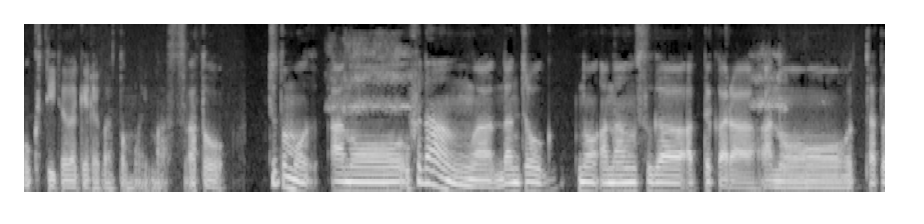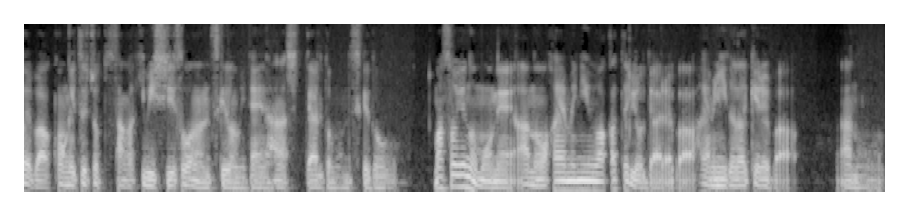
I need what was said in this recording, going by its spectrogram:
送っていただければと思います。あと、ちょっともう、あのー普段は団長のアナウンスがあってから、あのー例えば今月ちょっと参加厳しそうなんですけど、みたいな話ってあると思うんですけど、まあそういうのもね、あの、早めに分かってるようであれば、早めにいただければ、あの、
